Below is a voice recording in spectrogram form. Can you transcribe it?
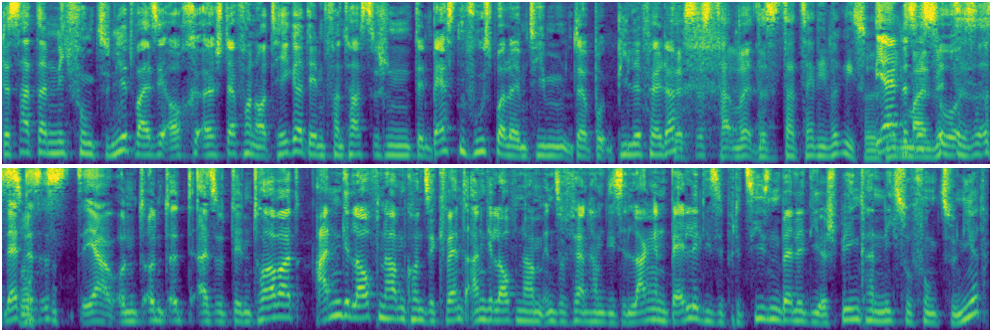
Das hat dann nicht funktioniert, weil sie auch äh, Stefan Ortega, den fantastischen, den besten Fußballer im Team der Bielefelder, Das ist, das ist tatsächlich wirklich so. ja, das mal ein ist, so. Witz, das ist Ne, so. das ist ja und und also den Torwart angelaufen haben, konsequent angelaufen haben. Insofern haben diese langen Bälle, diese präzisen Bälle, die er spielen kann, nicht so funktioniert.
